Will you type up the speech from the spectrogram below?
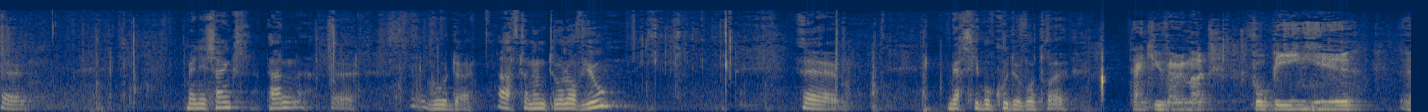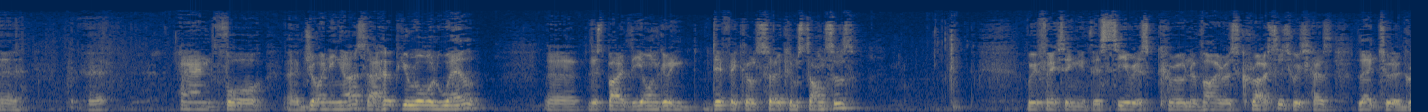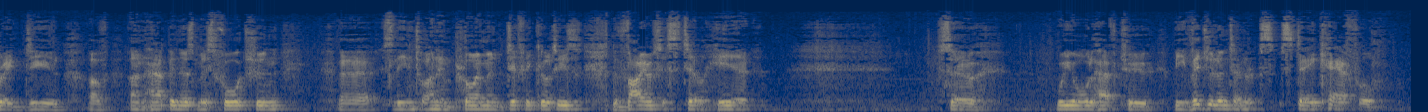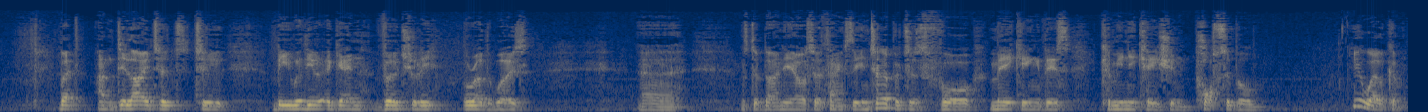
Uh, many thanks, Dan. Uh, good afternoon to all of you. Uh, merci beaucoup de votre. Thank you very much for being here uh, uh, and for uh, joining us. I hope you're all well, despite the ongoing difficult circumstances. We're facing this serious coronavirus crisis, which has led to a great deal of unhappiness, misfortune. Uh, it's leading to unemployment difficulties. The virus is still here. So we all have to be vigilant and stay careful. But I'm delighted to be with you again, virtually or otherwise. Uh, Mr. Barnier also thanks the interpreters for making this communication possible. You're welcome.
